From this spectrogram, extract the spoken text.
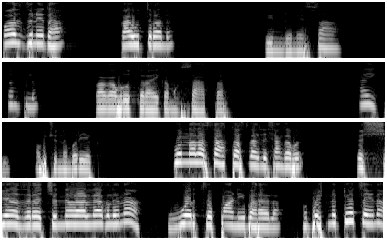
पाच जुने दहा. काय उत्तर आलं? तीन दुने सहा. संपलं. बघा उत्तर आहे का मग सहा तास? आहे की. ऑप्शन नंबर एक. कोणाला सहा तास लागले सांगा बरं? तर शेजाऱ्याच्या नळाला लागलं ना वरचं पाणी भरायला. मग प्रश्न तोच आहे ना.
